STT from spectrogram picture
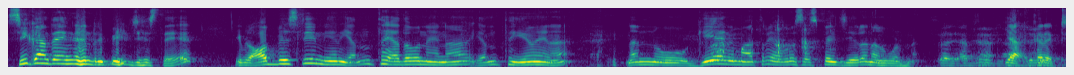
శ్రీకాంత్ అయ్య గారిని రిపీట్ చేస్తే ఇప్పుడు ఆబ్వియస్లీ నేను ఎంత ఎదవనైనా ఎంత ఏమైనా నన్ను గే అని మాత్రం ఎవరు సస్పెక్ట్ చేయరు అని అనుకుంటున్నా. యా కరెక్ట్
